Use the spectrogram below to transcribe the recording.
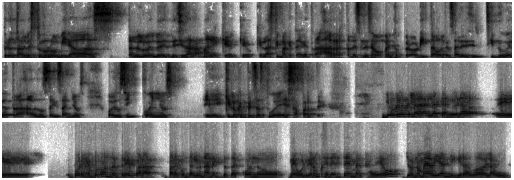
pero tal vez tú no lo mirabas, tal vez lo, decías a la madre, qué, qué, qué, lástima que tenga que trabajar, tal vez en ese momento, pero ahorita volvés a decir, si no hubiera trabajado esos seis años o esos cinco años, eh, ¿qué es lo que pensás tú de esa parte? Yo creo que la, la carrera eh, por ejemplo, cuando entré, para, para contarle una anécdota, cuando me volvieron gerente de mercadeo, yo no me había ni graduado de la U,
